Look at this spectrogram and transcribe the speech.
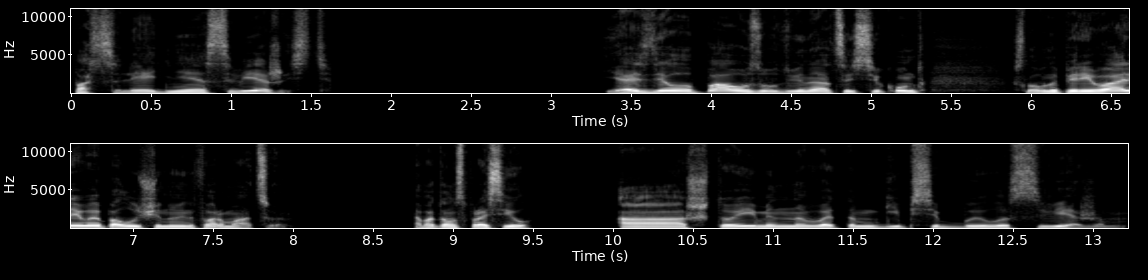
«последняя свежесть». Я сделал паузу в 12 секунд, словно переваривая полученную информацию. А потом спросил, а что именно в этом гипсе было свежим?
